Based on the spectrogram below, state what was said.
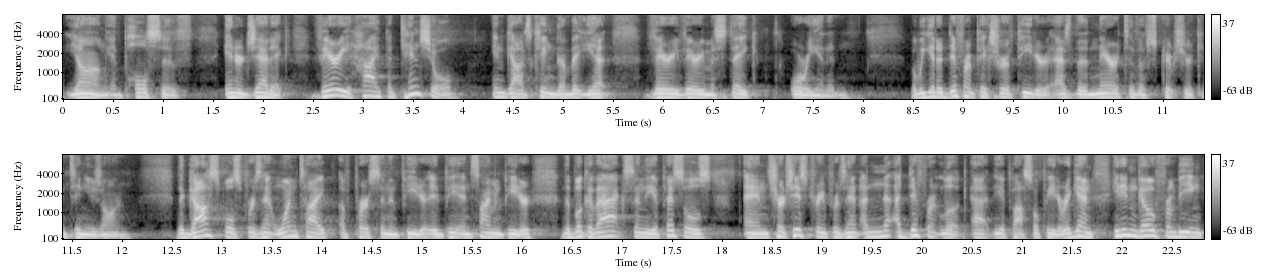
young, impulsive, energetic, very high potential in God's kingdom, but yet very, very mistake oriented. But we get a different picture of Peter as the narrative of Scripture continues on. The Gospels present one type of person in Peter, in Simon Peter. The book of Acts and the epistles and church history present a, a different look at the Apostle Peter. Again, he didn't go from being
